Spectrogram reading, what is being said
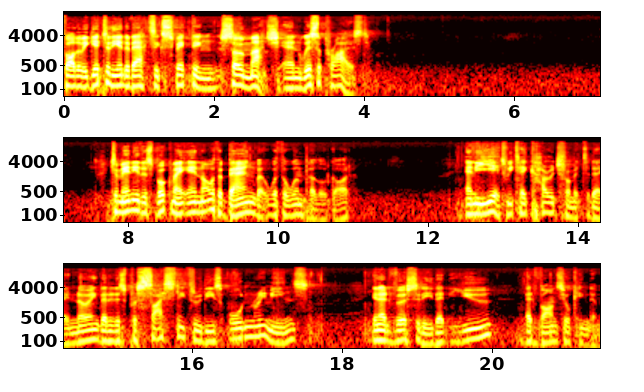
Father, we get to the end of Acts expecting so much, and we're surprised. To many, this book may end not with a bang, but with a whimper, Lord God. And yet, we take courage from it today, knowing that it is precisely through these ordinary means in adversity that you advance your kingdom.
